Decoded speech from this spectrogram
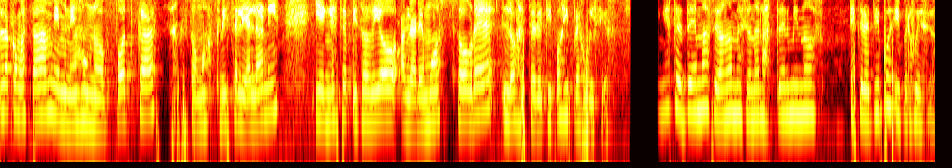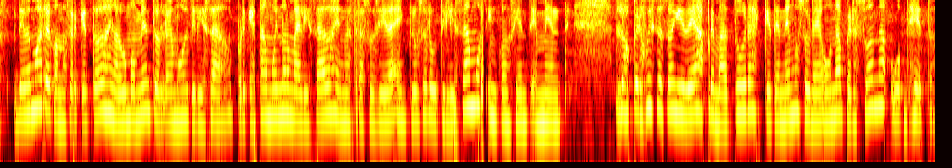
Hola, ¿cómo están? Bienvenidos a un nuevo podcast. Somos Cristel y Alanis y en este episodio hablaremos sobre los estereotipos y prejuicios. En este tema se van a mencionar los términos estereotipos y prejuicios. Debemos reconocer que todos en algún momento lo hemos utilizado porque están muy normalizados en nuestra sociedad e incluso lo utilizamos inconscientemente. Los perjuicios son ideas prematuras que tenemos sobre una persona u objeto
